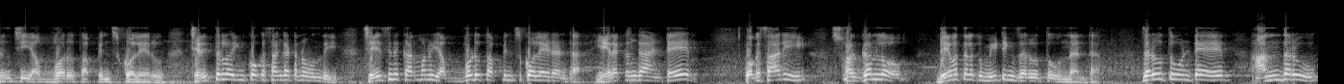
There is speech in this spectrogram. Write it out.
నుంచి ఎవ్వరూ తప్పించుకోలేరు. చరిత్రలో ఇంకొక సంఘటన ఉంది. చేసిన కర్మను ఎవ్వడు తప్పించుకోలేడంట. ఏ రకంగా అంటే ఒకసారి స్వర్గంలో దేవతలకు మీటింగ్ జరుగుతూ ఉందంట. జరుగుతూ ఉంటే అందరూ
